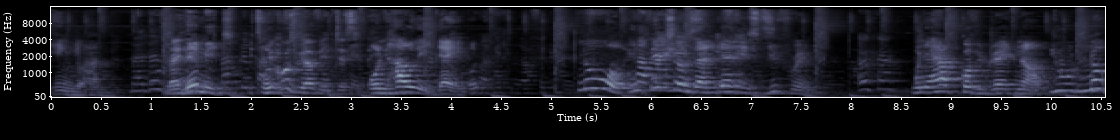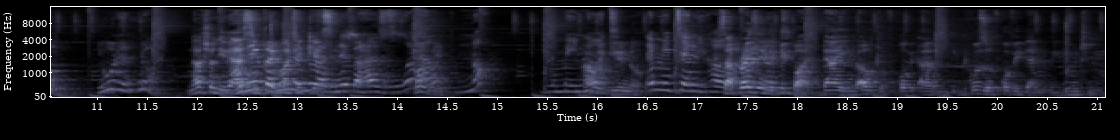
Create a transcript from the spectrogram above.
England, But that's But name it. It's because we haven't affected. on how they die. People are getting affected. No, infections and death is effects. different. Mhm. When I have COVID right now, you would know. You wouldn't know. Naturally, there The are neighbor, you symptomatic wouldn't cases. neighbor has Well, COVID. no, you may not. How do you know? Let me tell you how. surprisingly people are dying out of COVID uh, because of COVID and we don't know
